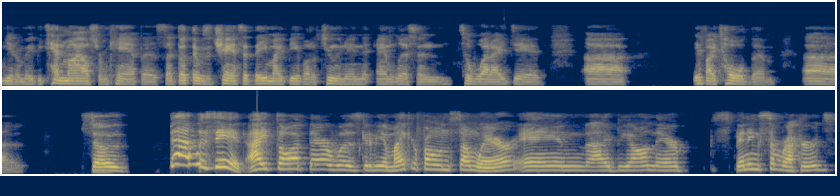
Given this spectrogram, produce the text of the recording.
you know, maybe 10 miles from campus. I thought there was a chance that they might be able to tune in and listen to what I did uh, if I told them. Uh, so hmm. that was it. I thought there was going to be a microphone somewhere and I'd be on there spinning some records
